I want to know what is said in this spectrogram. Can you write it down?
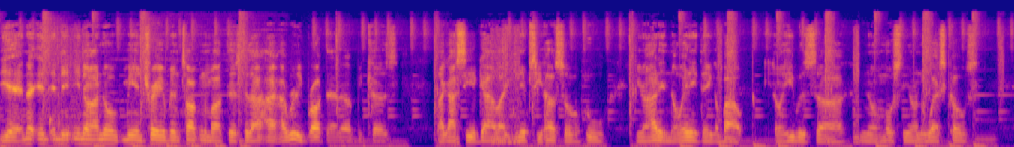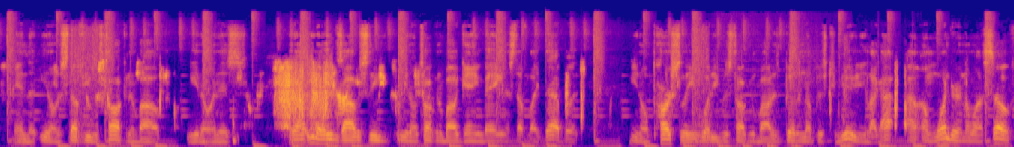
Yeah, and, and, and you know, I know me and Trey have been talking about this because I I really brought that up because, like, I see a guy like Nipsey Hussle who, you know, I didn't know anything about, you know, he was uh, you know mostly on the West Coast, and the, you know the stuff he was talking about, you know, and his, you know, you know, he was obviously you know talking about gang banging and stuff like that, but you know, partially what he was talking about is building up his community. Like I, I I'm wondering to myself,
